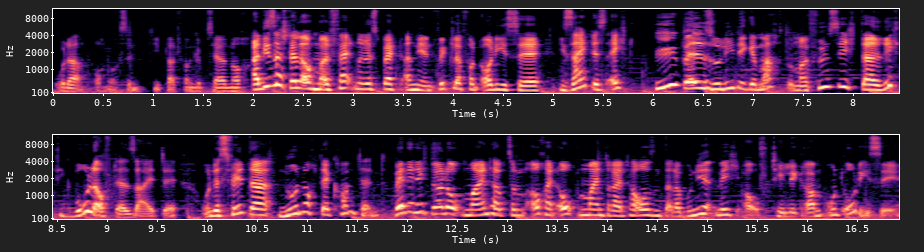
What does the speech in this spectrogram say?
oder auch noch sind. Die Plattform gibt es ja noch. An dieser Stelle auch mal fetten Respekt an die Entwickler von Odyssey. Die Seite ist echt übel solide gemacht und man fühlt sich da richtig wohl auf der Seite. Und es fehlt da nur noch der Content. Wenn ihr nicht nur ein Open Mind habt, sondern auch ein Open Mind 3000, dann abonniert mich auf Telegram und Odyssey.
